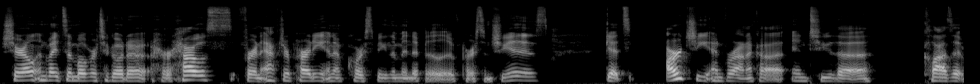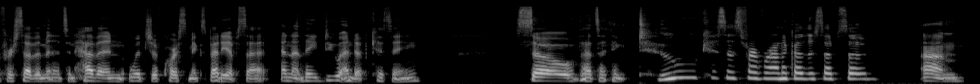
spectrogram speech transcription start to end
Cheryl invites him over to go to her house for an after party, and of course, being the manipulative person she is, gets Archie and Veronica into the closet for seven minutes in heaven, which of course makes Betty upset, and that they do end up kissing. So that's I think two kisses for Veronica this episode. Um,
